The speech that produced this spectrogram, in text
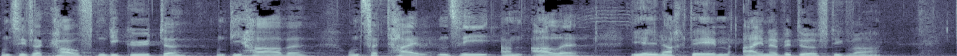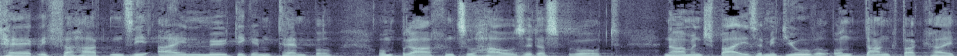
Und sie verkauften die Güter und die Habe und verteilten sie an alle, je nachdem einer bedürftig war. Täglich verharrten sie einmütig im Tempel und brachen zu Hause das Brot, nahmen Speise mit Jubel und Dankbarkeit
